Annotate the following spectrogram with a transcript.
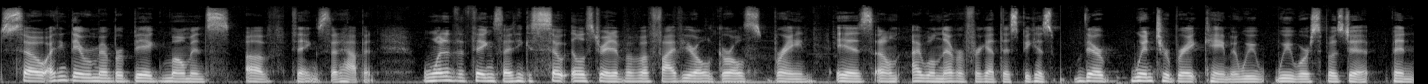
So I think they remember big moments of things that happen. One of the things I think is so illustrative of a five year old girl's brain is I'll, I will never forget this because their winter break came and we, we were supposed to have been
